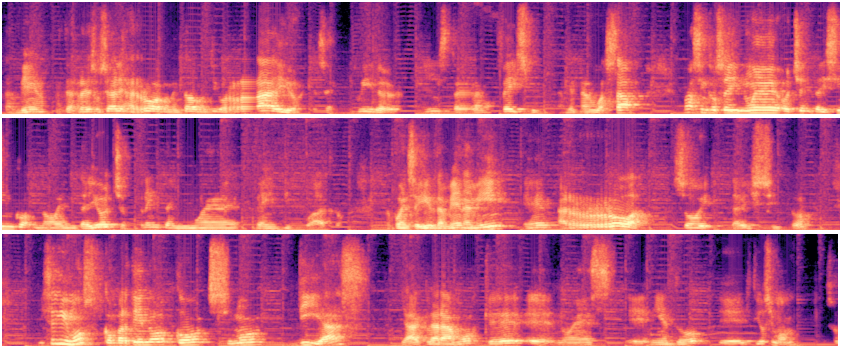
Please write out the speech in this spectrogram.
También en nuestras redes sociales, arroba conectado contigo radio, que es Twitter, Instagram o Facebook, también al WhatsApp, más 569 85 98 39 24. Me pueden seguir también a mí en arroba soy Davidcito. Y seguimos compartiendo con Simón Díaz, ya aclaramos que eh, no es eh, nieto del tío Simón, eso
